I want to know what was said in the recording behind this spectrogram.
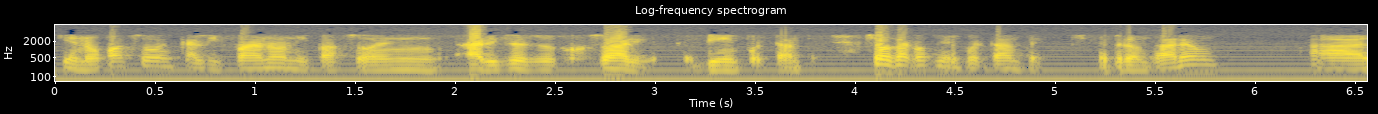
que no pasó en Califano ni pasó en Harris Rosario, que es bien importante. es otra cosa importante. Le preguntaron a,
